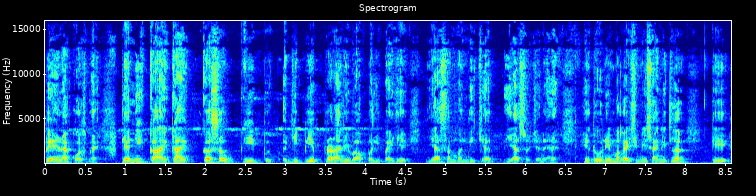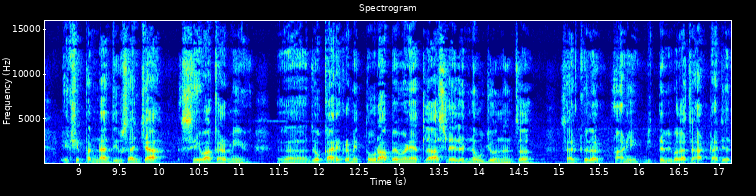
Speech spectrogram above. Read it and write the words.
पे अँड अकाउंट्समध्ये त्यांनी काय काय कसं की जी पी एफ प्रणाली वापरली पाहिजे या संबंधीच्या या सूचना आहे हे दोन्ही मगाशी मी सांगितलं की एकशे पन्नास दिवसांच्या सेवाकर्मी जो कार्यक्रम आहे तो राबविण्यातलं असलेलं नऊ जूनचं सर्क्युलर आणि वित्त विभागाचा अठरा जन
